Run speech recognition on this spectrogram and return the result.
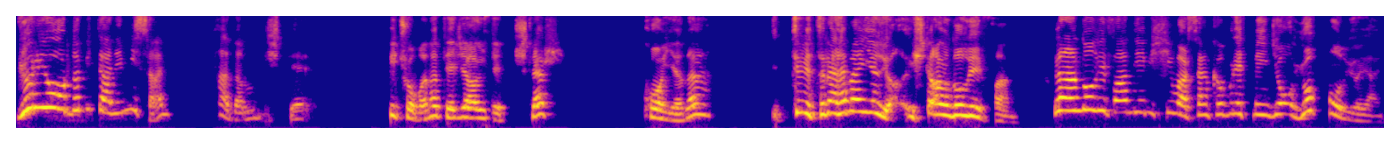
Görüyor orada bir tane misal. Adam işte bir çobana tecavüz etmişler Konya'da. Twitter'a hemen yazıyor. İşte Anadolu irfanı. Ve Anadolu irfanı diye bir şey var. Sen kabul etmeyince o yok mu oluyor yani?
